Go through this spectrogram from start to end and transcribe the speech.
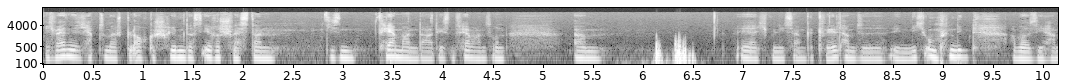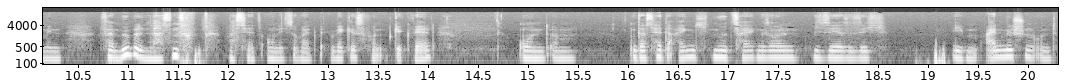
Ich weiß nicht, ich habe zum Beispiel auch geschrieben, dass ihre Schwestern diesen Fährmann da, diesen Fährmannsohn, ähm, ja, ich will nicht sagen, gequält haben sie ihn nicht unbedingt, aber sie haben ihn vermöbeln lassen, was jetzt auch nicht so weit weg ist von gequält. Und ähm, das hätte eigentlich nur zeigen sollen, wie sehr sie sich eben einmischen und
